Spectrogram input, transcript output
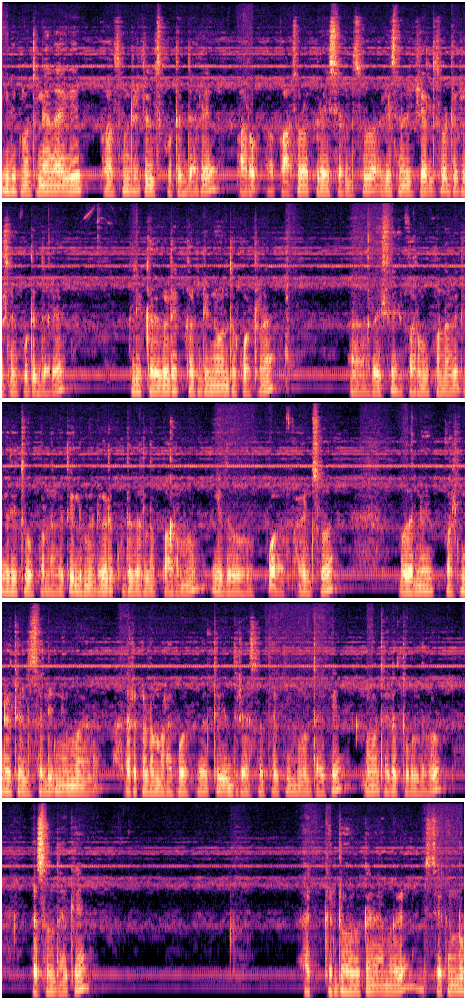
ಇಲ್ಲಿ ಮೊದಲನೇದಾಗಿ ಪರ್ಸನಲ್ ಡೀಟೇಲ್ಸ್ ಕೊಟ್ಟಿದ್ದಾರೆ. ಪಾರ್ password creations additional details description ಕೊಟ್ಟಿದ್ದಾರೆ. ಇಲ್ಲಿ ಕೆಳಗಡೆ ಕಂಟಿನ್ಯೂ ಅಂತ ಕೊಟ್ಟರೆ ರಿಜಿಸ್ಟ್ರೇಷನ್ ಫಾರ್ಮ್ ಓಪನ್ ಆಗುತ್ತೆ. ಈ ರೀತಿ ಓಪನ್ ಆಗುತ್ತೆ. ಇಲ್ಲಿ ಮೇಲ್ಗಡೆ ಕೊಟ್ಟಿದ್ದಾರಲ್ಲ ಫಾರ್ಮು ಇದು ಪಾಯಿಂಟ್ಸು ಮೊದಲನೇ ಪರ್ಸನಲ್ ಡೀಟೇಲ್ಸಲ್ಲಿ ನಿಮ್ಮ ಆಧಾರ್ ಕಾರ್ಡ್ ನಂಬರ್ ಹಾಕಬೇಕಾಗುತ್ತೆ. ಇದ್ರೆ ಅಂತ ಹಾಕಿ ಹಾಕಿ ತೊಗೊಳ್ಳೋದು ಎಸ್ ಅಂತ ಹಾಕಿ. ಹಾಕಿ ಕಂಟಿನ್ಯೂ ಹೋಗ್ಬೇಕು ಆಮೇಲೆ ಸೆಕೆಂಡು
